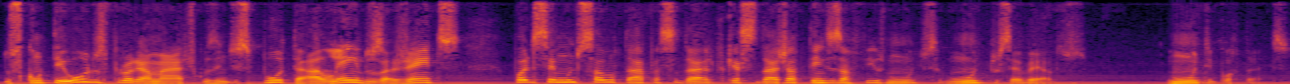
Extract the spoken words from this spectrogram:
dos conteúdos programáticos em disputa, além dos agentes, pode ser muito salutar para a cidade, porque a cidade já tem desafios muito, muito severos, muito importantes.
